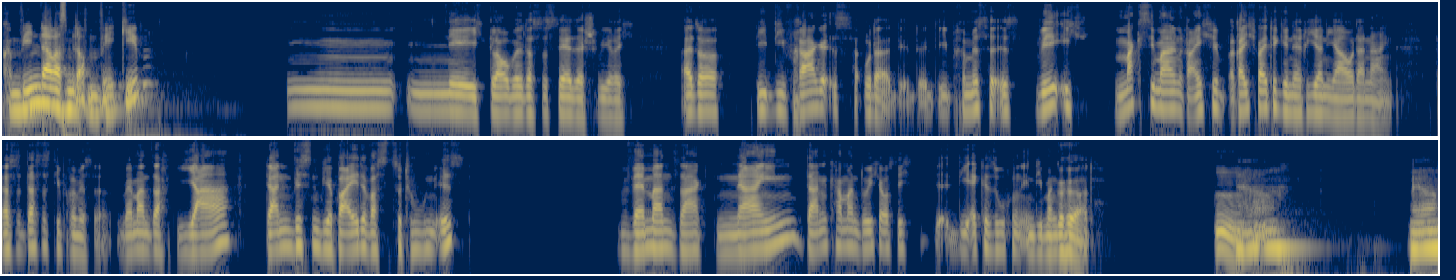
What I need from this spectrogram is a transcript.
können wir ihnen da was mit auf den Weg geben? Mm, Nee, ich glaube, das ist sehr, sehr schwierig. Also die, die Frage ist, oder die, die Prämisse ist, will ich maximalen Reich, Reichweite generieren, ja oder nein? Das, das ist die Prämisse. Wenn man sagt ja, dann wissen wir beide, was zu tun ist. Wenn man sagt nein, dann kann man durchaus sich die Ecke suchen, in die man gehört. Hm. Ja. Ja.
